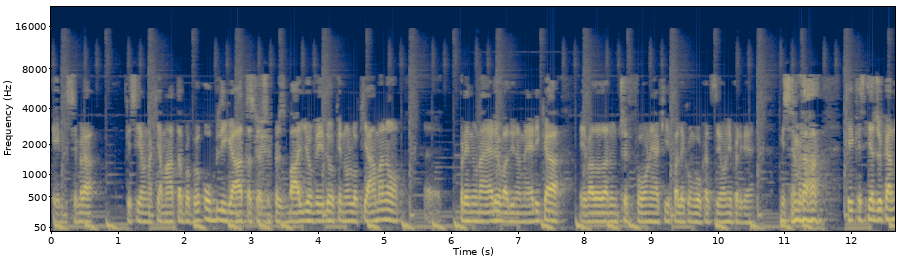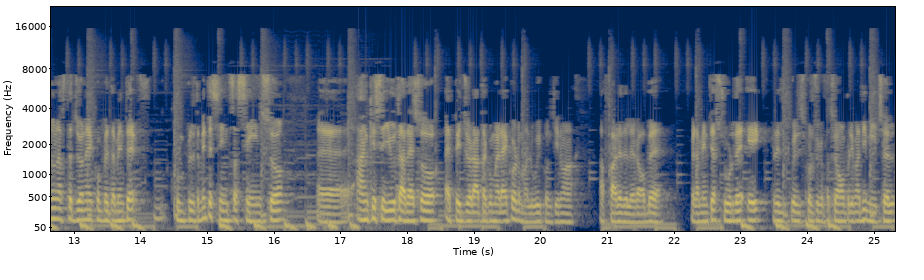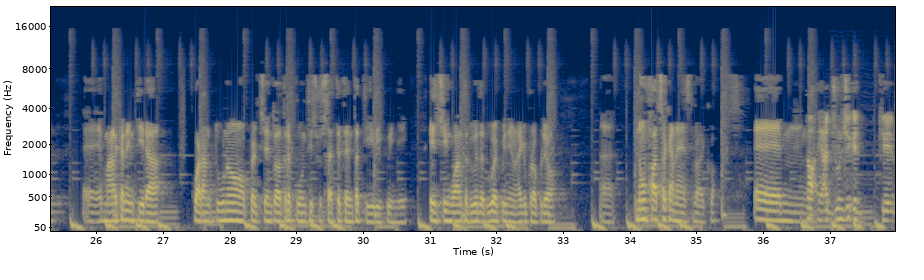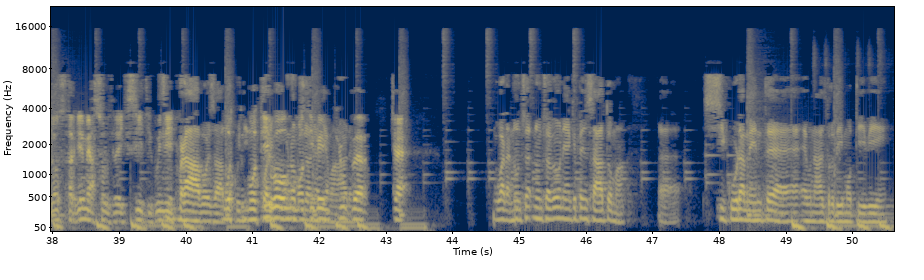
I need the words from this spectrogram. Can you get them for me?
e mi sembra che sia una chiamata proprio obbligata, cioè, sì. cioè se per sbaglio vedo che non lo chiamano, eh, prendo un aereo, vado in America e vado a dare un ceffone a chi fa le convocazioni perché mi sembra che, che stia giocando una stagione completamente, completamente senza senso, eh, anche se Utah adesso è peggiorata come record, ma lui continua a fare delle robe veramente assurde e per quel discorso che facevamo prima di Mitchell, eh, Markanen tira 41% da 3 punti su 7 tentativi, quindi e il 52 da 2, quindi non è che proprio eh, non faccia canestro, ecco. Ehm... No, e aggiungi che, che, lo Stargame è a Salt Lake City, quindi... Bravo, esatto. Mo- motivo, motivo in più per... Cioè... Guarda, non ci, non ci avevo neanche pensato, ma eh, sicuramente è, è, un altro dei motivi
